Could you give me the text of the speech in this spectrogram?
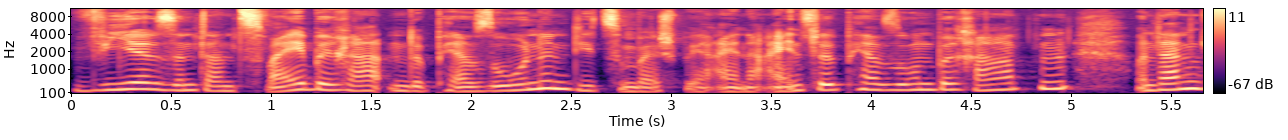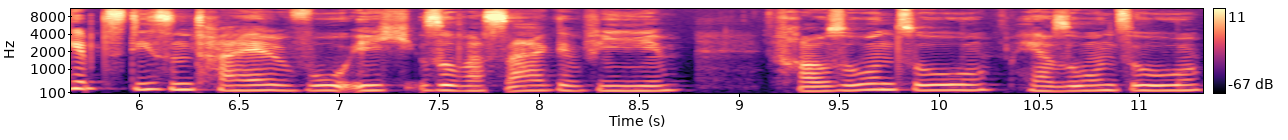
Wir sind dann zwei beratende Personen, die zum Beispiel eine Einzelperson beraten. Und dann gibt es diesen Teil, wo ich sowas sage wie Frau so und so, Herr so und so.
